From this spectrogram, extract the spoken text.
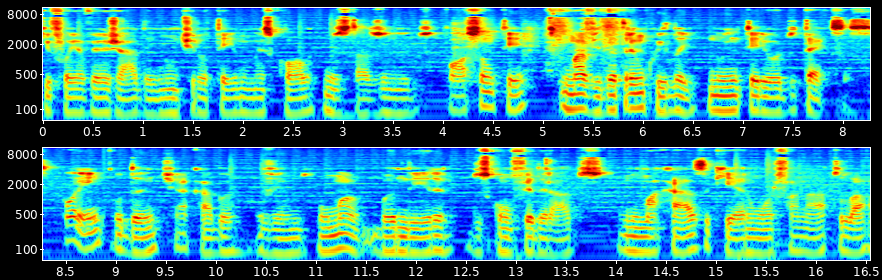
que foi avejada em um tiroteio numa escola nos Estados Unidos, possam ter uma vida tranquila aí no interior do Texas. Porém, o Dante acaba vendo uma bandeira dos confederados numa casa que era um orfanato lá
